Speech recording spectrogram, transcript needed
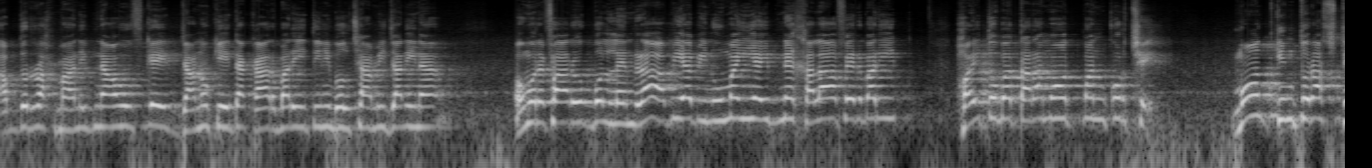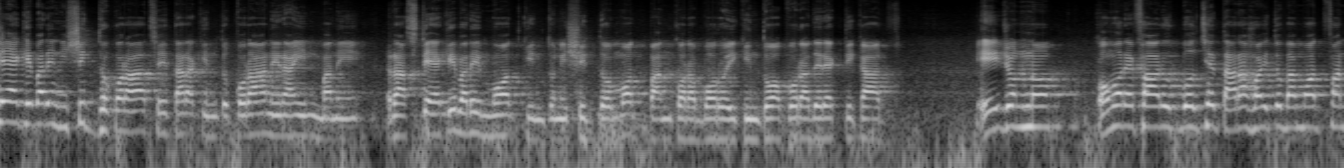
আব্দুর রহমান ইবনে আউফকে জানো কি এটা? কার বাড়ি? তিনি বলছে, আমি জানি না। ওমরে ফারুক বললেন, রাবিয়া বিন উমাইয়া ইবনে খালাফের বাড়ি। হয়তোবা তারা মদ পান করছে। মদ কিন্তু রাষ্ট্রে একেবারে নিষিদ্ধ করা আছে, তারা কিন্তু কোরআনের আইন মানে। রাষ্ট্রে একেবারে মদ কিন্তু নিষিদ্ধ মদ পান করা বড়ই কিন্তু অপরাধের একটি কাজ এই জন্য ওমরে ফারুক বলছে তারা হয়তো বা মদ পান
